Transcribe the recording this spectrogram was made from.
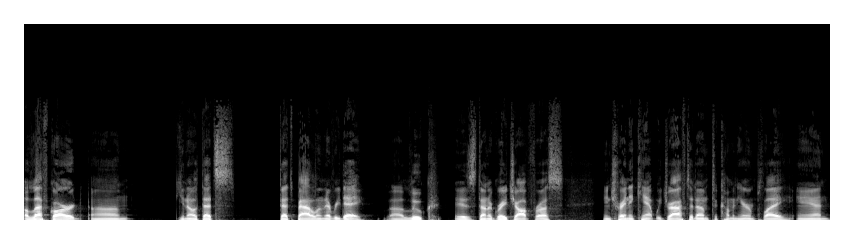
a left guard, um, you know, that's that's battling every day. Uh, Luke has done a great job for us in training camp. We drafted him to come in here and play, and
